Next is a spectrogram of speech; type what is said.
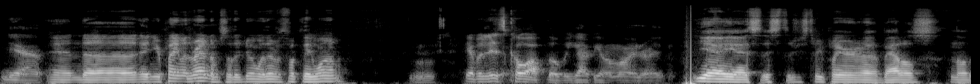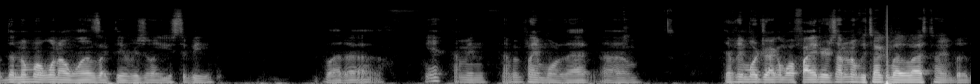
Yeah. and uh, and you're playing with random, so they're doing whatever the fuck they want. Yeah, but it is co-op though. But you got to be online, right? Yeah, yeah, it's, it's there's three player uh, battles. No, the no more one on ones like the original used to be. But uh, yeah, I mean, I've been playing more of that. Um, definitely more Dragon Ball FighterZ. I don't know if we talked about it last time, but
